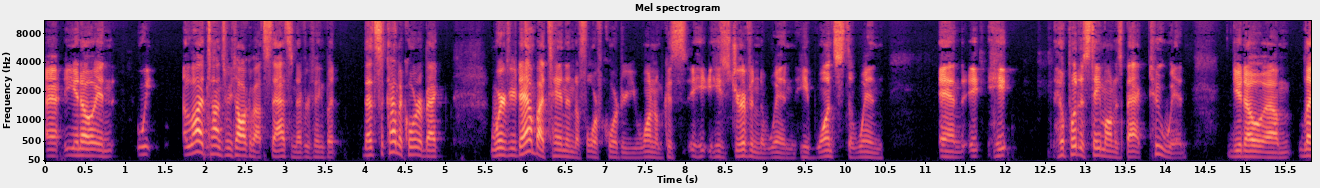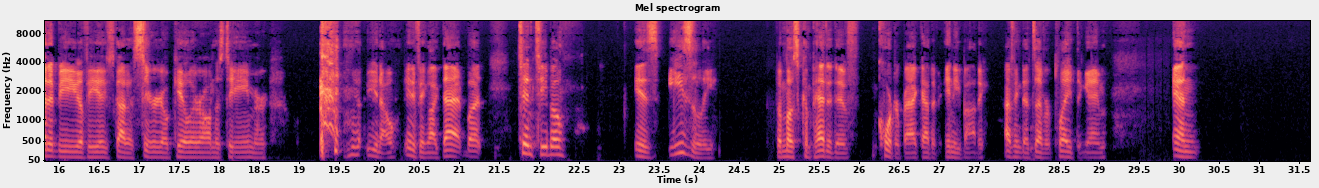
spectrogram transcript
Uh, you know, and we a lot of times we talk about stats and everything, but that's the kind of quarterback where if you're down by ten in the fourth quarter, you want him because he, he's driven to win. He wants to win, and it, he he'll put his team on his back to win. You know, um, let it be if he's got a serial killer on his team or you know anything like that. But Tim Tebow is easily the most competitive quarterback out of anybody I think that's ever played the game, and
